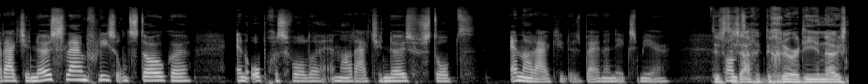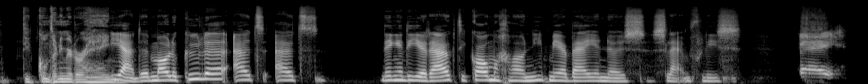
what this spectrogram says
raakt je neusslijmvlies ontstoken en opgezwollen. En dan raakt je neus verstopt. En dan ruik je dus bijna niks meer. Dus het is eigenlijk de geur die je neus, die komt er niet meer doorheen. Ja, de moleculen uit, uit dingen die je ruikt, die komen gewoon niet meer bij je neusslijmvlies. Bij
